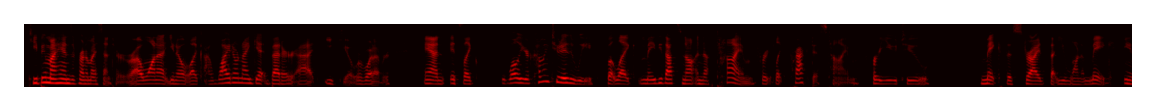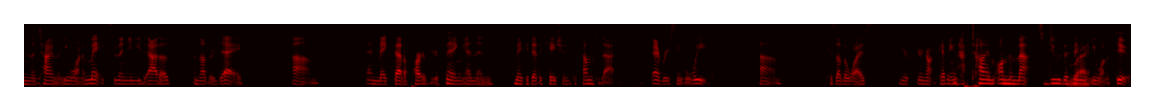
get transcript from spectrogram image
keeping my hands in front of my center or I want to, you know, like uh, why don't I get better at ikkyo or whatever?" And it's like, "Well, you're coming 2 days a week, but like maybe that's not enough time for like practice time for you to make the strides that you want to make in the time that you want to make. So then you need to add a, another day. Um and make that a part of your thing and then make a dedication to come to that every single week, um, because otherwise you're you're not getting enough time on the mat to do the thing Right. that you want to do.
